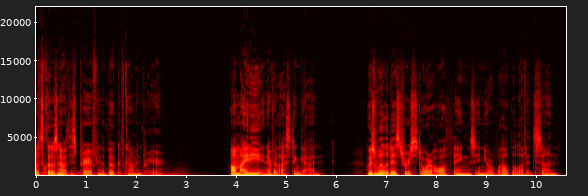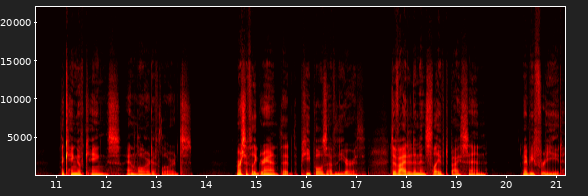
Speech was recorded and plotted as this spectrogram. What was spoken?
Let's close now with this prayer from the Book of Common Prayer. Almighty and everlasting God, whose will it is to restore all things in your well beloved Son, the King of kings and Lord of lords, mercifully grant that the peoples of the earth, divided and enslaved by sin, may be freed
